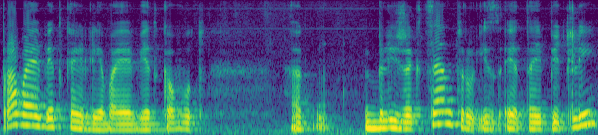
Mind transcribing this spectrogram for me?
правая ветка и левая ветка. Вот э, ближе к центру из этой петли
